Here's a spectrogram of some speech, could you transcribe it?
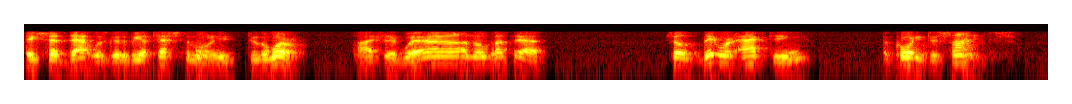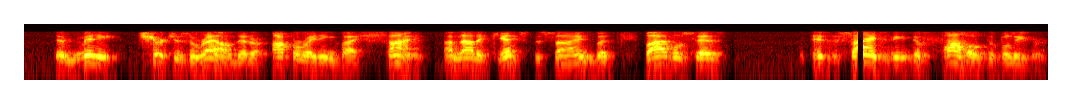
They said that was going to be a testimony to the world. I said, Well, I don't know about that. So they were acting according to science. There are many churches around that are operating by sign. I'm not against the sign, but Bible says the signs need to follow the believer,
